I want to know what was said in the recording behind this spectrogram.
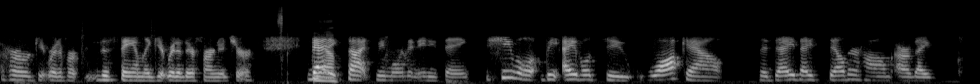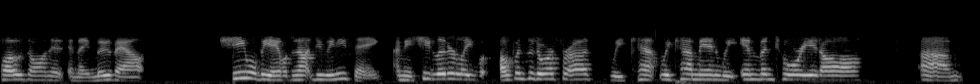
her get rid of her this family get rid of their furniture. That Yeah. excites me more than anything. She will be able to walk out the day they sell their home or they close on it and they move out. She will be able to not do anything. I mean, she literally opens the door for us. We can we come in, we inventory it all. Um,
